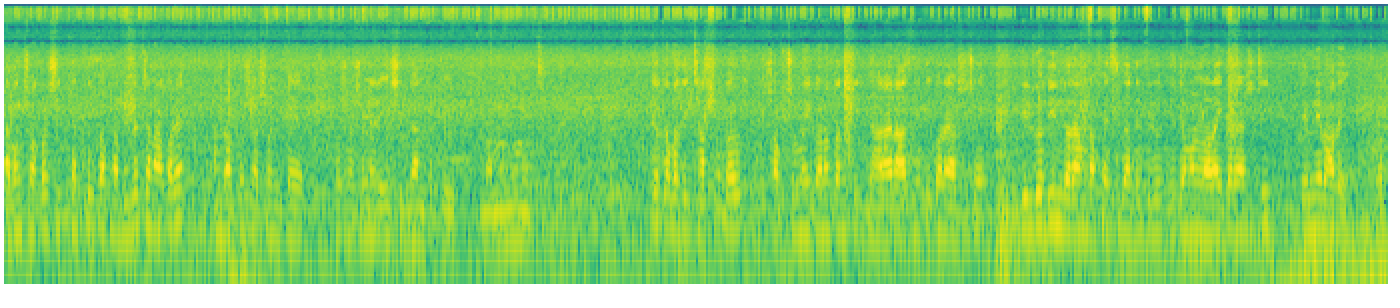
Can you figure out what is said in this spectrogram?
এবং সকল শিক্ষার্থীর কথা বিবেচনা করে আমরা প্রশাসনকে, প্রশাসনের এই সিদ্ধান্তটি আমরা মেনে নিয়েছি। জাতীয়তাবাদী ছাত্রদল সবসময় গণতান্ত্রিক ধারায় রাজনীতি করে আসছে। দীর্ঘদিন ধরে আমরা ফ্যাসিবাদের বিরুদ্ধে যেমন লড়াই করে আসছি, তেমনিভাবে গত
